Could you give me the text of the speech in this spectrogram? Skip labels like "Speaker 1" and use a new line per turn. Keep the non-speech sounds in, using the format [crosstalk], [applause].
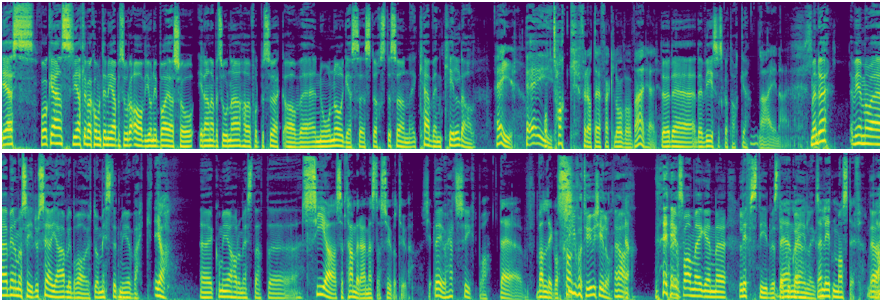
Yes, folkens. Hjertelig velkommen til en ny episode av Jonny Bayer Show. I denne episoden her har jeg fått besøk av eh, Nord-Norges eh, største sønn, Kevin Kildahl.
Hei,
Hei!
og takk for at jeg fikk lov å være her.
Det, det, det er vi som skal takke.
Nei, nei.
Men du, vi må eh, begynne med å si du ser jævlig bra ut. Du har mistet mye vekt.
Ja,
Eh, hvor mye har du mistet? Eh,
siden september har jeg mista 27 kilo.
det er jo helt sykt bra.
Det er veldig godt.
27 kilo.
Ja.
Ja. [laughs]
Det er jo faen meg en uh, livstid hvis det er
en,
kokain,
det er en
liksom.
liten mastiff.
Ja.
